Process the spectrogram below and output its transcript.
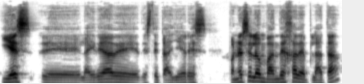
Y es eh, la idea de, de, este taller es ponérselo en bandeja de plata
